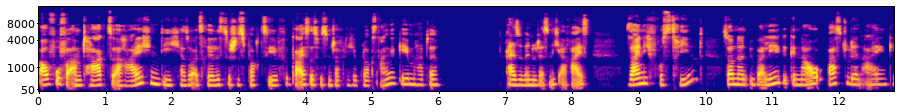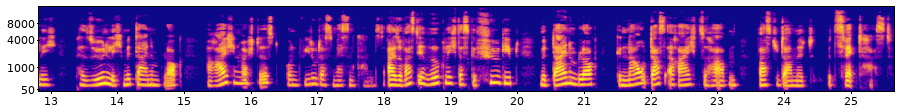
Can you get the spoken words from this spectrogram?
Aufrufe am Tag zu erreichen, die ich ja so als realistisches Blogziel für geisteswissenschaftliche Blogs angegeben hatte. Also wenn du das nicht erreichst, sei nicht frustriert, sondern überlege genau, was du denn eigentlich persönlich mit deinem Blog erreichen möchtest und wie du das messen kannst. Also was dir wirklich das Gefühl gibt, mit deinem Blog genau das erreicht zu haben, was du damit bezweckt hast.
